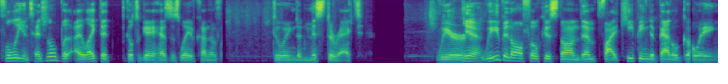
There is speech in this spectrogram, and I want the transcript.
fully intentional, but I like that Gotoge has this way of kind of doing the misdirect. Where Yeah. we've been all focused on them fight, keeping the battle going,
